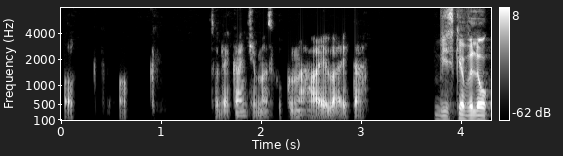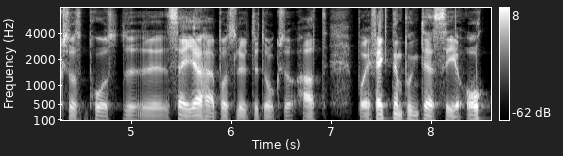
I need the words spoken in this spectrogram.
Och, och, så det kanske man skulle kunna highlighta vi ska väl också på, eh, säga här på slutet också att på effekten.se och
